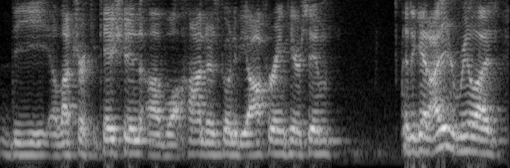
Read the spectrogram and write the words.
the electrification of what Honda is going to be offering here soon. And again, I didn't realize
